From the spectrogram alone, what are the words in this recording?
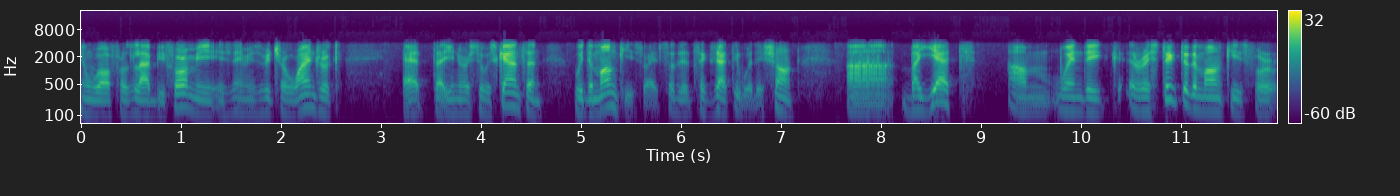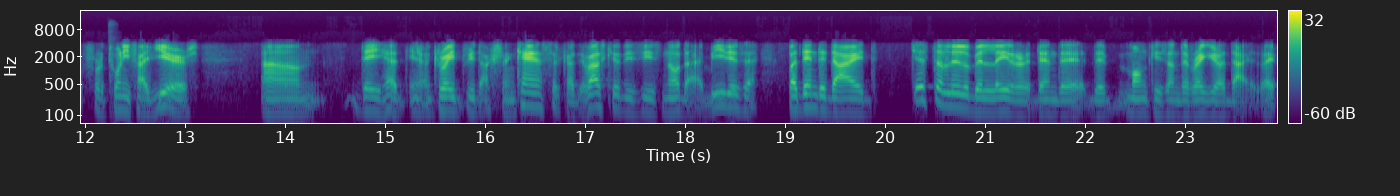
in Walford's lab before me. His name is Richard Weindruch at the University of Wisconsin with the monkeys, right? So that's exactly what they shown. Uh, but yet, um, when they restricted the monkeys for, for 25 years, um, they had you know great reduction in cancer, cardiovascular disease, no diabetes, uh, but then they died just a little bit later than the, the monkeys on the regular diet, right?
